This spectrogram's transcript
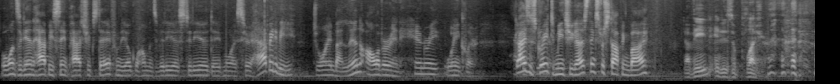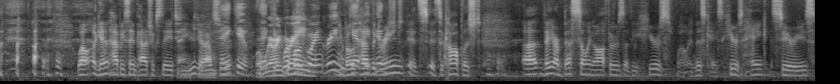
Well, once again, happy St. Patrick's Day from the Oklahomans Video Studio. Dave Morris here. Happy to be joined by Lin Oliver and Henry Winkler. Happy guys, it's great to meet you guys. Thanks for stopping by. David, it is a pleasure. well, again, happy St. Patrick's Day to Thank you, you. guys. Thank you. We're Thank wearing you. We're both wearing green. You we both can't have be the green. It's it's accomplished. Uh, they are best-selling authors of the Here's well, in this case, Here's Hank series,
